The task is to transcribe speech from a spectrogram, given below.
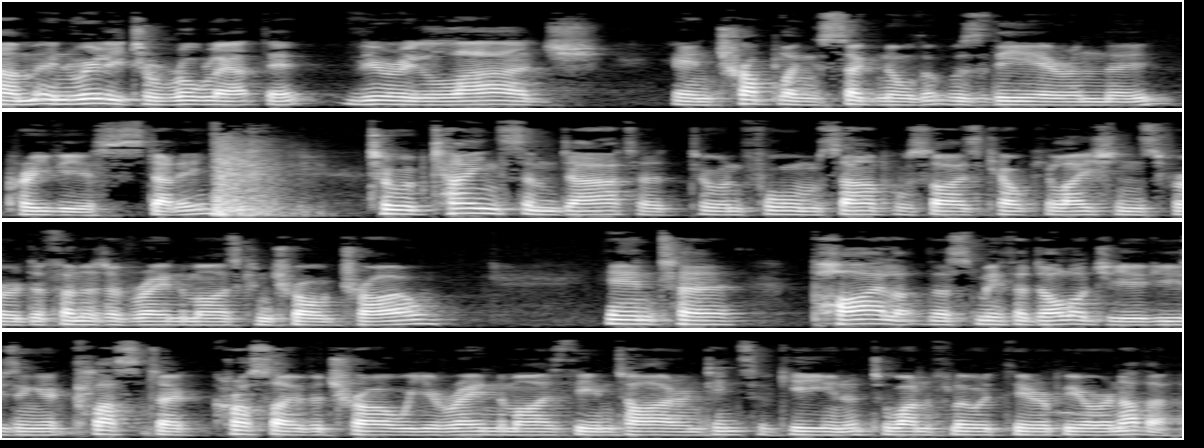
um, and really to rule out that very large and troubling signal that was there in the previous study. To obtain some data to inform sample size calculations for a definitive randomised controlled trial, and to pilot this methodology of using a cluster crossover trial where you randomise the entire intensive care unit to one fluid therapy or another.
